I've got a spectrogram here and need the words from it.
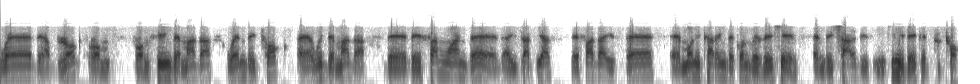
where they are blocked from from seeing the mother. When they talk with the mother, there, there's someone there. It appears the father is there uh, monitoring the conversation, and the child is intimidated to talk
